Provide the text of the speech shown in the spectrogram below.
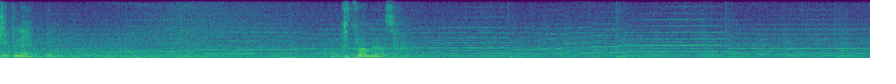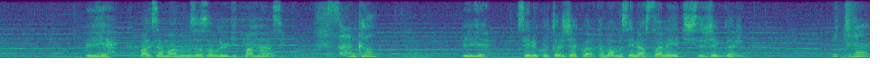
Gitme. Gitmem lazım. Bilge, bak zamanımız azalıyor. Gitmem lazım. Sen kal. Bilge, seni kurtaracaklar tamam mı? Seni hastaneye yetiştirecekler. Lütfen.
